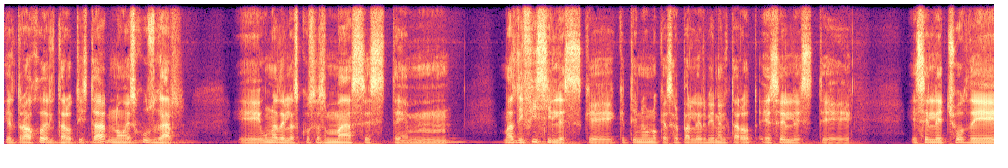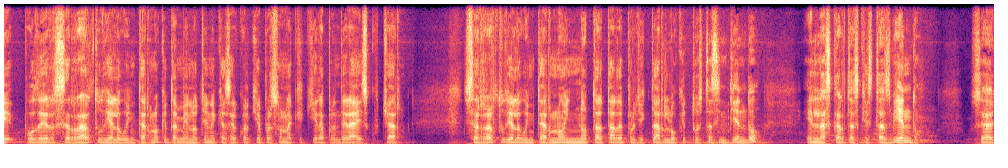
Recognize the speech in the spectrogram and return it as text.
el trabajo del tarotista, no es juzgar. Eh, una de las cosas más este más difíciles que, que, tiene uno que hacer para leer bien el tarot es el este es el hecho de poder cerrar tu diálogo interno, que también lo tiene que hacer cualquier persona que quiera aprender a escuchar cerrar tu diálogo interno y no tratar de proyectar lo que tú estás sintiendo en las cartas que estás viendo. O sea,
